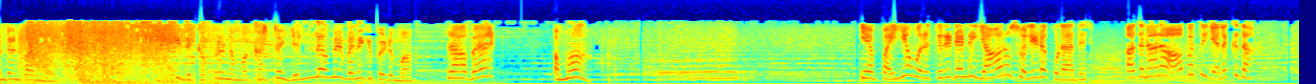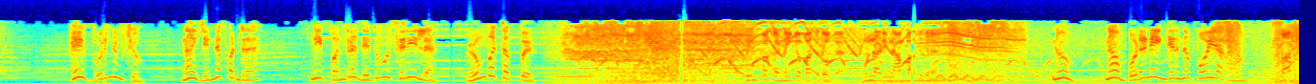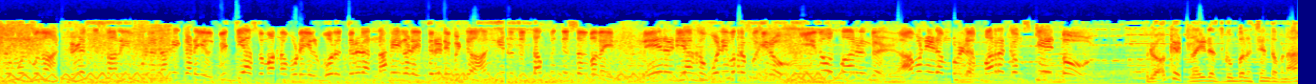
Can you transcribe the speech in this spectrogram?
பண்றேன்னு பாருங்க. இதுக்கப்புறம் நம்ம கஷ்டம் எல்லாமே விலைக்கு போயிடுமா? ராபர்ட்? அம்மா. என் பையன் ஒரு திருடன்னு யாரும் சொல்லிடக்கூடாது. அதனால ஆபத்து எனக்குதான். ஹே ஒரு நிமிஷம். நான் என்ன பண்றேன் நீ பண்றது எதுவும் சரியில்லை. ரொம்ப தப்பு. பின்பக்கம் நீங்க பாத்துக்கோங்க. முன்னாடி நான் பாத்துக்கிறேன். நோ. நான் உடனே இங்க இருந்து போய் ஆகணும் சற்று முன்புதான் கிழக்கு சாலையில் உள்ள நகைக்கடையில் வித்தியாசமான முறையில் ஒரு திருடன் நகைகளை திருடிவிட்டு அங்கிருந்து தப்பித்து செல்வதை நேரடியாக ஒளிபரப்புகிறோம். இதோ பாருங்கள் அவனிடம் உள்ள பறக்கும் ஸ்கேட் போர்டு ராக்கெட் ரைடர்ஸ் கும்பலை சேர்ந்தவனா?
